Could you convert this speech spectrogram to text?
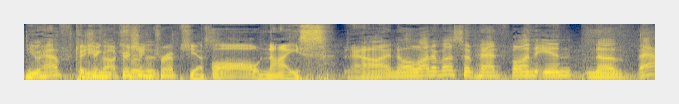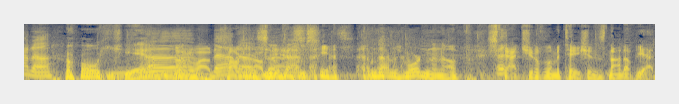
You have Can fishing vouch for fishing the- trips. Yes. Oh, nice. Now I know a lot of us have had fun in Nevada. Oh yeah. Not allowed to talk Nevada. about that. Sometimes, yes. sometimes more than enough. Statute of limitations not up yet.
